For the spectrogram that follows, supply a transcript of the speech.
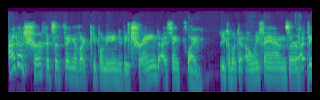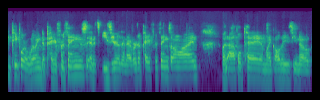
I'm not sure if it's a thing of like people needing to be trained. I think like mm. you could look at OnlyFans, or yeah. I think people are willing to pay for things, and it's easier than ever to pay for things online with Apple Pay and like all these, you know,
